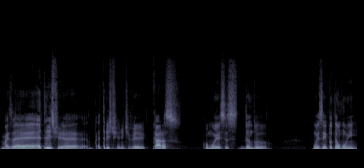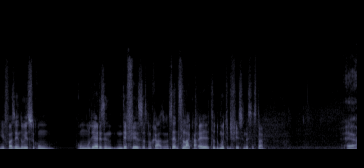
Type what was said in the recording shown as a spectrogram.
mas é, é triste. É, é triste a gente ver caras como esses dando um exemplo tão ruim e fazendo isso com, com mulheres in- indefesas, no caso. Sei, sei lá, cara, é tudo muito difícil nessa história. É,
